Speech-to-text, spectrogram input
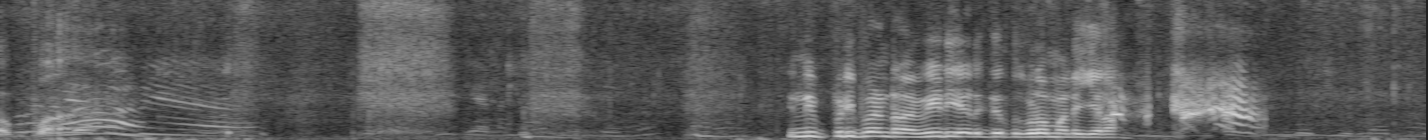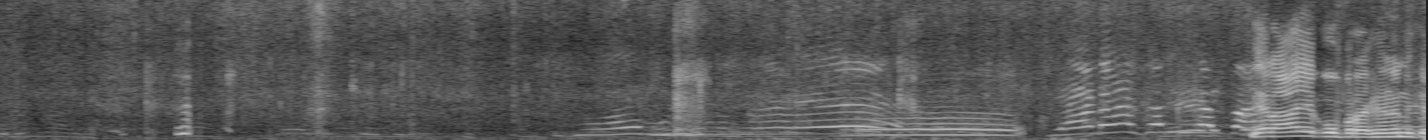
எப்பா. இன்னும் இப்படி பண்ற வீடியோ எடுக்கிறது கூட மாட்டேங்கிறான். ஏன் ஆய கூப்பிட்றாங்க? என்னன்னு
